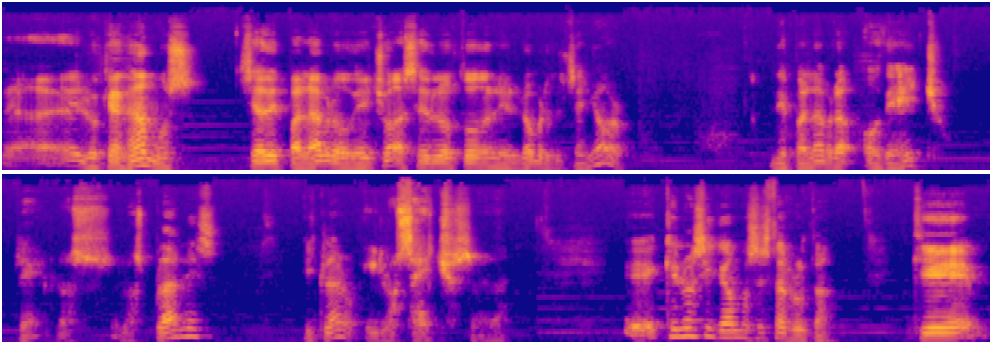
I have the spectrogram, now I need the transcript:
lo que hagamos, sea de palabra o de hecho, hacerlo todo en el nombre del Señor. De palabra o de hecho. Los, los planes y claro, y los hechos, ¿verdad? Eh, que no sigamos esta ruta, que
